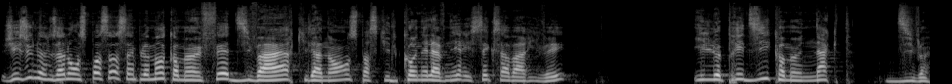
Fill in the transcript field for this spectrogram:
Jésus ne nous annonce pas ça simplement comme un fait divers qu'il annonce parce qu'il connaît l'avenir, il sait que ça va arriver. Il le prédit comme un acte divin.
